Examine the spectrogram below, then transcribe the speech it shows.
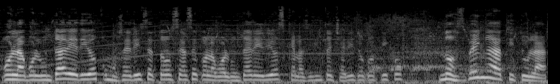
con la voluntad de Dios, como se dice, todo se hace con la voluntad de Dios, que la señorita Charito Cortijo nos venga a titular.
